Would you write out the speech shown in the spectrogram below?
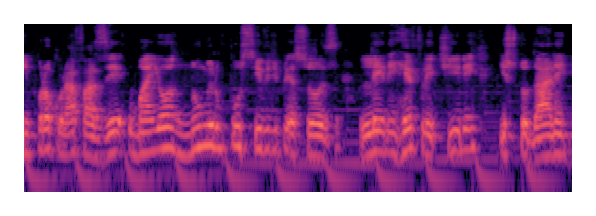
em procurar fazer o maior número possível de pessoas lerem, refletirem, estudarem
